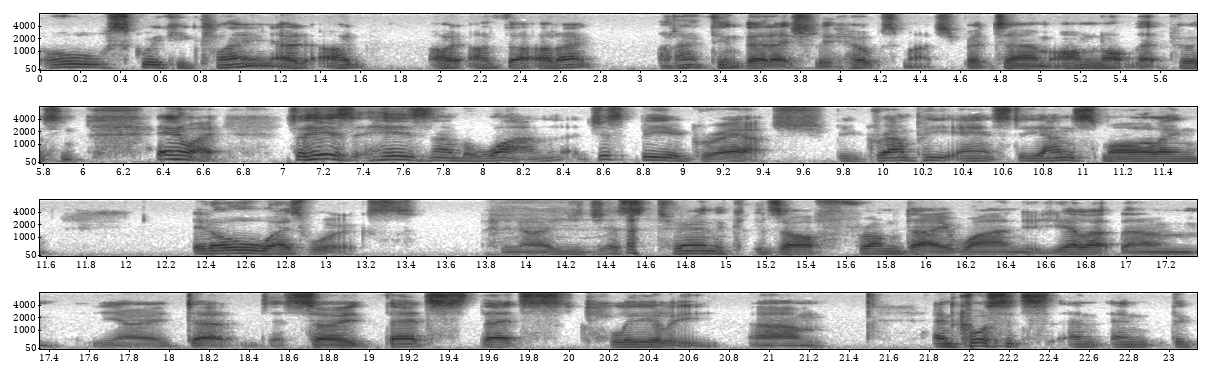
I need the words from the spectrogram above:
all squeaky clean. I I I, I, I don't I don't think that actually helps much, but um, I'm not that person. Anyway, so here's here's number one: just be a grouch, be grumpy, antsy, unsmiling. It always works. You know, you just turn the kids off from day one. You yell at them. You know, so that's that's clearly, um, and of course it's and and the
